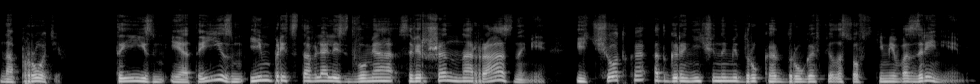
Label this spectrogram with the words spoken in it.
Напротив, теизм и атеизм им представлялись двумя совершенно разными и четко отграниченными друг от друга философскими воззрениями.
